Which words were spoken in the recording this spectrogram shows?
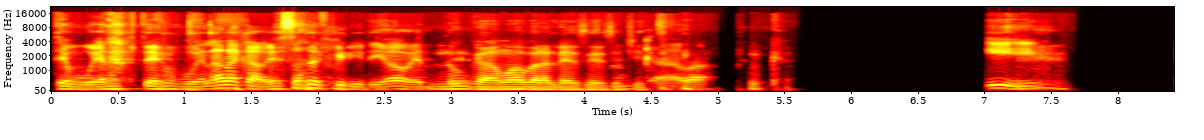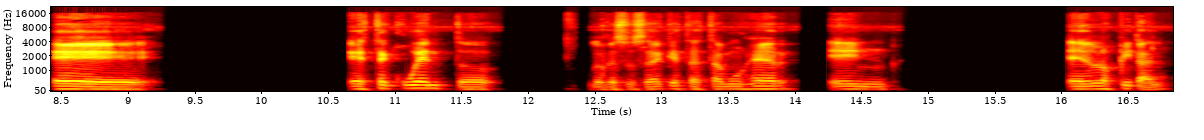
te vuela, te vuela la cabeza definitivamente. Nunca vamos a parar de decir ese chiste. Nunca va. Nunca. Y eh, este cuento, lo que sucede es que está esta mujer en, en el hospital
